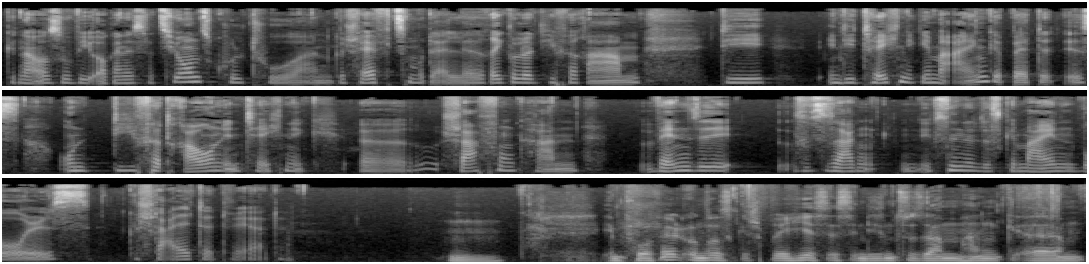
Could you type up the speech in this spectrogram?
genauso wie Organisationskulturen, Geschäftsmodelle, regulative Rahmen, die in die Technik immer eingebettet ist und die Vertrauen in Technik äh, schaffen kann, wenn sie sozusagen im Sinne des Gemeinwohls gestaltet werde. Hm. Im Vorfeld unseres Gesprächs ist in diesem Zusammenhang ähm,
